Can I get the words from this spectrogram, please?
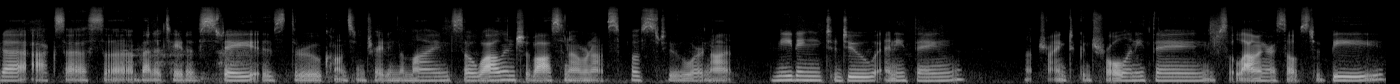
to access a meditative state is through concentrating the mind. So while in Shavasana, we're not supposed to or not needing to do anything, not trying to control anything, just allowing ourselves to be.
